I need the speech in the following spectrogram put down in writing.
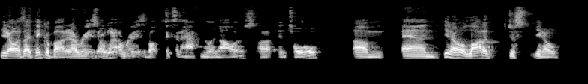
you know, as I think about it, I raised I went out and raised about six and a half million dollars uh, in total. Um, and you know, a lot of just you know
